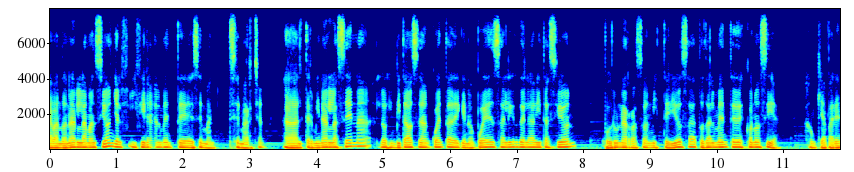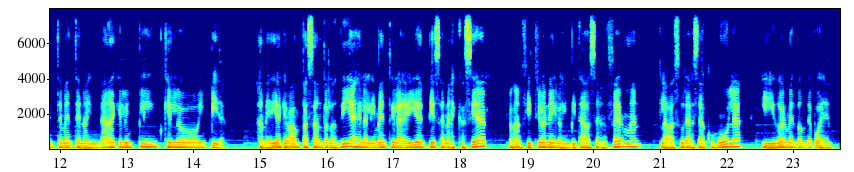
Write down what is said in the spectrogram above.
abandonar la mansión y, finalmente se, se marchan. Al terminar la cena, los invitados se dan cuenta de que no pueden salir de la habitación por una razón misteriosa totalmente desconocida, aunque aparentemente no hay nada que lo impida. A medida que van pasando los días, el alimento y la bebida empiezan a escasear, los anfitriones y los invitados se enferman, la basura se acumula y duermen donde pueden.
